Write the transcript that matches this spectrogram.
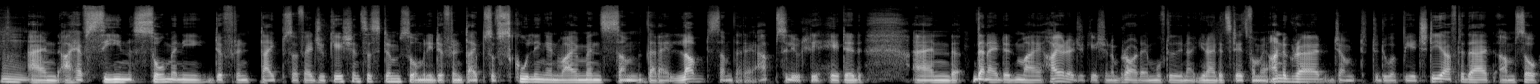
Mm. And I have seen so many different types of education systems, so many different types of schooling environments, some that I loved, some that I absolutely hated. And then I did my higher education abroad. I moved to the United States for my undergrad, jumped to do a PhD after that. Um, so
